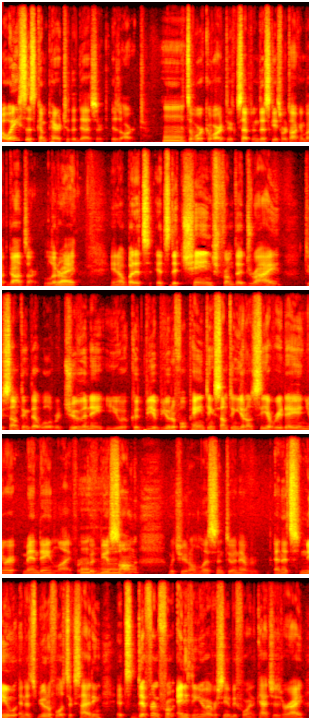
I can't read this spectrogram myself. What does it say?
Oasis compared to the desert is art. Hmm. It's a work of art, except in this case we're talking about God's art, literally. Right. You know, but it's it's the change from the dry to something that will rejuvenate you. It could be a beautiful painting, something you don't see every day in your mundane life, or it could be a Mhm. song which you don't listen to and every and it's new and it's beautiful, it's exciting, it's different from anything you've ever seen before and it catches your eye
